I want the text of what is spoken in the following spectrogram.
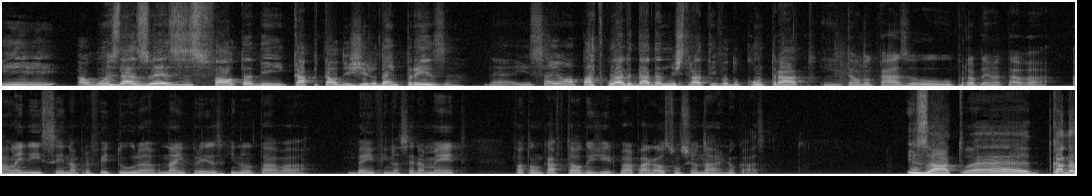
e algumas das vezes falta de capital de giro da empresa. Né? Isso aí é uma particularidade administrativa do contrato. Então, no caso, o problema estava, além de ser na prefeitura, na empresa que não estava bem financeiramente, faltando capital de giro para pagar os funcionários, no caso. Exato. É, cada,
